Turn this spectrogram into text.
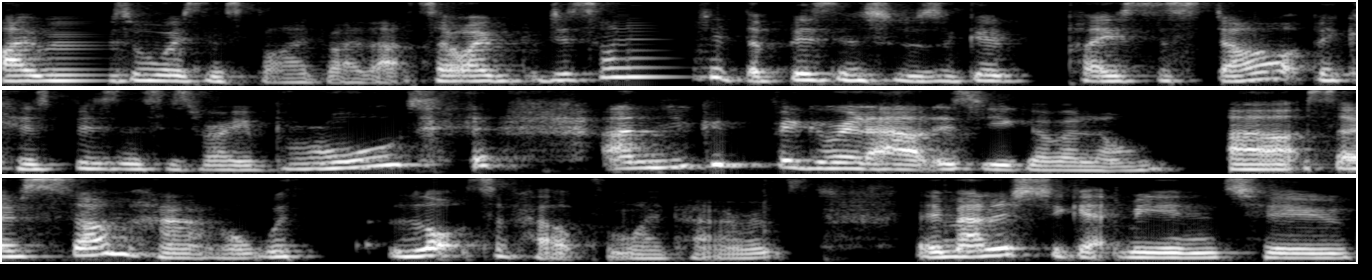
I was always inspired by that. So I decided that business was a good place to start because business is very broad and you can figure it out as you go along. Uh, so somehow, with lots of help from my parents, they managed to get me into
